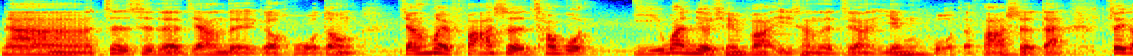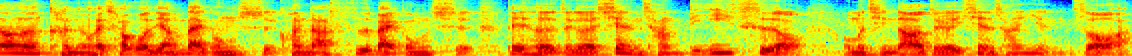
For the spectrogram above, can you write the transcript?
那这次的这样的一个活动将会发射超过。一万六千发以上的这样烟火的发射弹，最高呢可能会超过两百公尺，宽达四百公尺。配合这个现场第一次哦，我们请到这个现场演奏啊，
